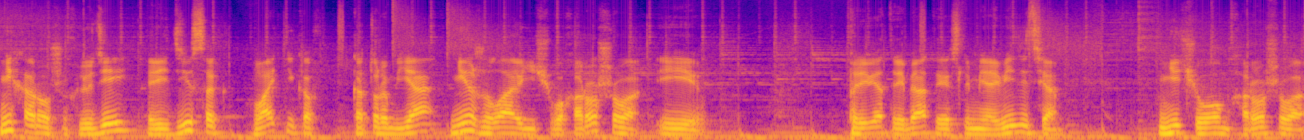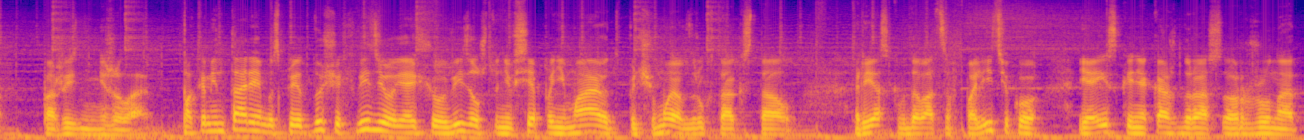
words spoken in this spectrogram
нехороших людей, редисок, ватников, которым я не желаю ничего хорошего. И привет, ребята, если меня видите, ничего вам хорошего по жизни не желаю. По комментариям из предыдущих видео я еще увидел, что не все понимают, почему я вдруг так стал резко вдаваться в политику. Я искренне каждый раз ржу над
